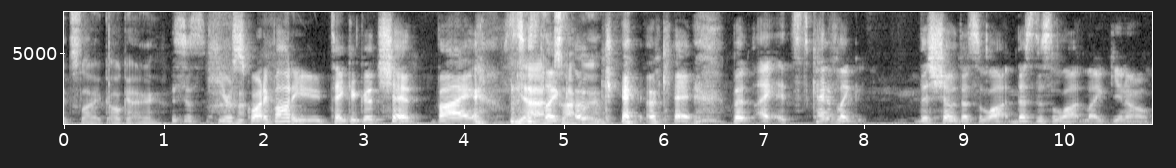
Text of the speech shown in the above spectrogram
it's like okay It's just here's squatty potty. Take a good shit. Bye. Yeah, like, exactly. Okay, okay. But I, it's kind of like this show does a lot. Does this a lot? Like you know,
